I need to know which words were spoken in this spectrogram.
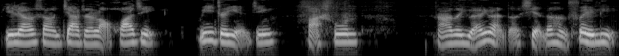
鼻梁上架着老花镜，眯着眼睛，把书拿得远远的，显得很费力，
